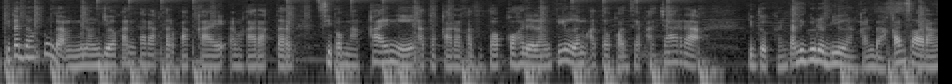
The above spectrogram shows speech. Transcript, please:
Kita mampu nggak menonjolkan karakter pakai eh, karakter si pemakai nih atau karakter tokoh dalam film atau konsep acara gitu kan. Tadi gue udah bilang kan bahkan seorang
